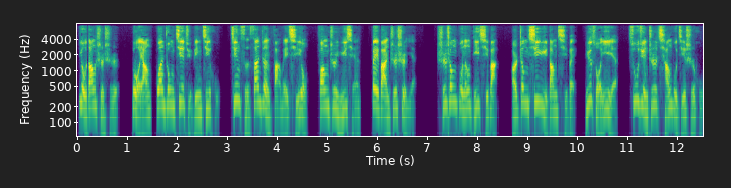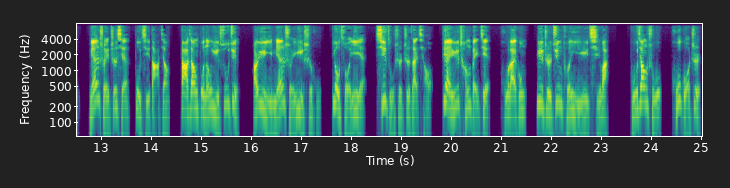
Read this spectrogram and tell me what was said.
又当是时，洛阳、关中皆举兵击虎，今此三镇反为其用，方知于前背叛之事也。时生不能敌其半，而征西欲当其背，于所依也。苏峻之强不及石虎，沔水之险不及大江。大江不能御苏峻，而欲以沔水御石虎，又所依也。西祖是志在桥，殿于城北界。胡来攻，欲置军屯以御其外。古江熟，胡果至，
